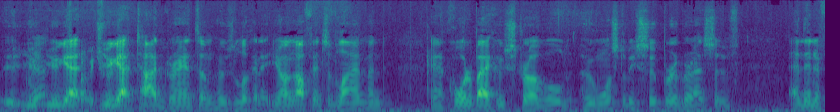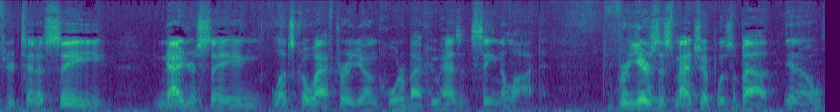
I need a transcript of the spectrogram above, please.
You, Yeah, you got you got Todd Grantham who's looking at young offensive linemen and a quarterback who struggled, who wants to be super aggressive. And then if you're Tennessee, now you're saying let's go after a young quarterback who hasn't seen a lot. For years, this matchup was about you know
